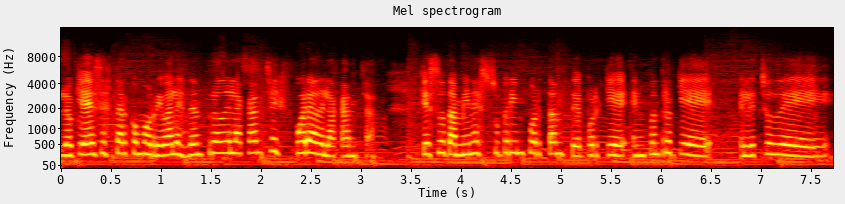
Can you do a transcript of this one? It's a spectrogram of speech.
lo que es estar como rivales dentro de la cancha y fuera de la cancha. Que eso también es súper importante porque encuentro que el hecho de,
